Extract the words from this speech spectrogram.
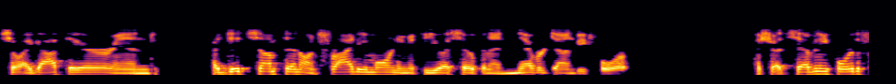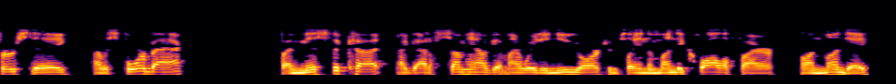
so I got there and I did something on Friday morning at the U.S. Open I'd never done before. I shot 74 the first day. I was four back. If I missed the cut, I got to somehow get my way to New York and play in the Monday qualifier on Monday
